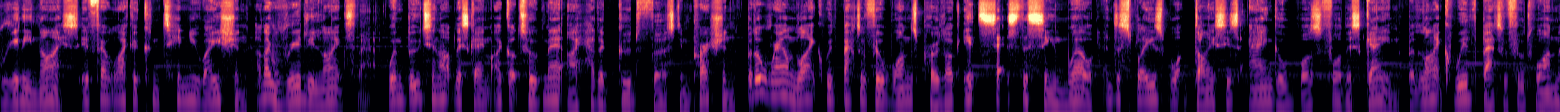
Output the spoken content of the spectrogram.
really nice. It felt like a continuation and I really liked that. When booting up this game I got to admit I had a good first impression. But all round like with Battlefield 1's prologue it sets the scene well and displays what DICE's angle was for this game. But like with Battlefield 1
